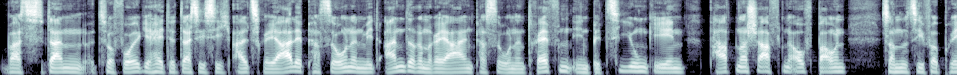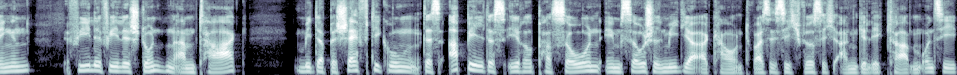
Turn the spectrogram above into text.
was dann zur Folge hätte, dass sie sich als reale Personen mit anderen realen Personen treffen, in Beziehung gehen, Partnerschaften aufbauen, sondern sie verbringen viele, viele Stunden am Tag mit der Beschäftigung des Abbildes ihrer Person im Social Media Account, was sie sich für sich angelegt haben. Und sie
